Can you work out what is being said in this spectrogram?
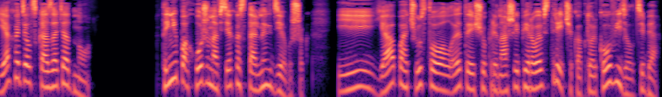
Я хотел сказать одно. Ты не похожа на всех остальных девушек. И я почувствовал это еще при нашей первой встрече, как только увидел тебя.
